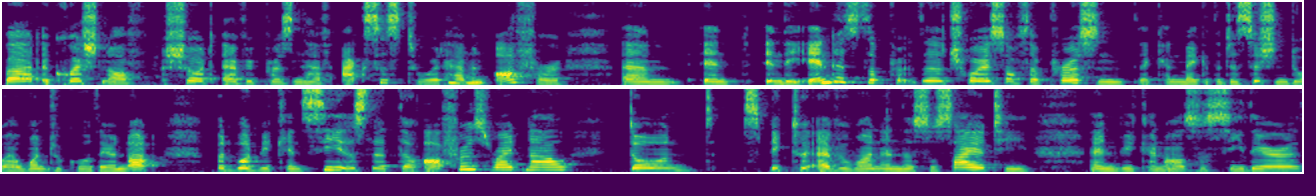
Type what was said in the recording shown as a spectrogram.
but a question of should every person have access to it, have mm-hmm. an offer. Um, and in the end, it's the, the choice of the person that can make the decision, do I want to go there or not? But what we can see is that the offers right now don't speak to everyone in the society. And we can also see there,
